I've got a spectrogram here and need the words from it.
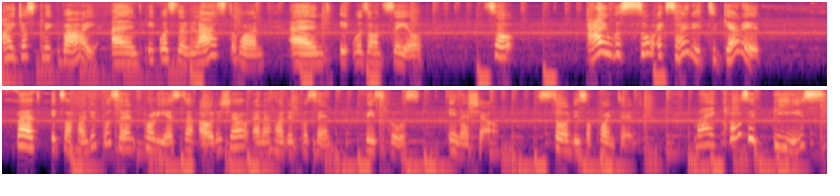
I just clicked buy and it was the last one and it was on sale. So I was so excited to get it. But it's 100% polyester outer shell and 100% viscose inner shell. So disappointed. My closet piece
